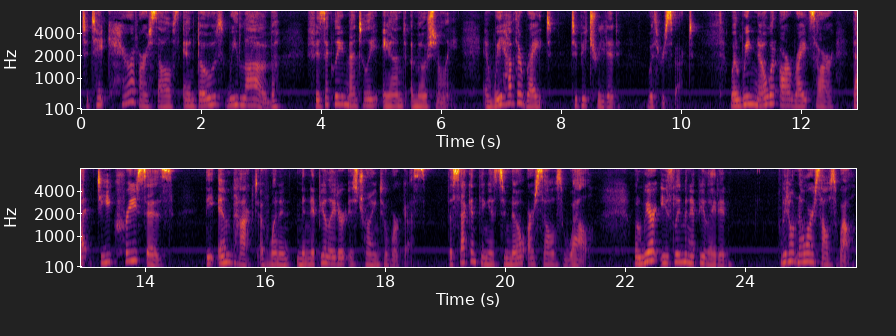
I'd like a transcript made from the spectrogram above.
to take care of ourselves and those we love physically, mentally, and emotionally. And we have the right to be treated with respect. When we know what our rights are, that decreases the impact of when a manipulator is trying to work us. The second thing is to know ourselves well. When we are easily manipulated, we don't know ourselves well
